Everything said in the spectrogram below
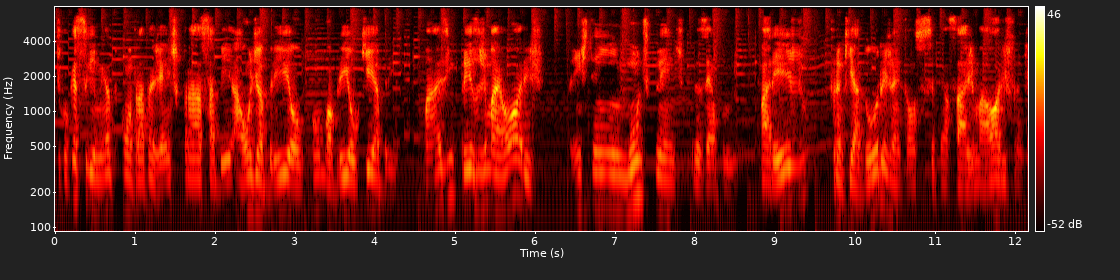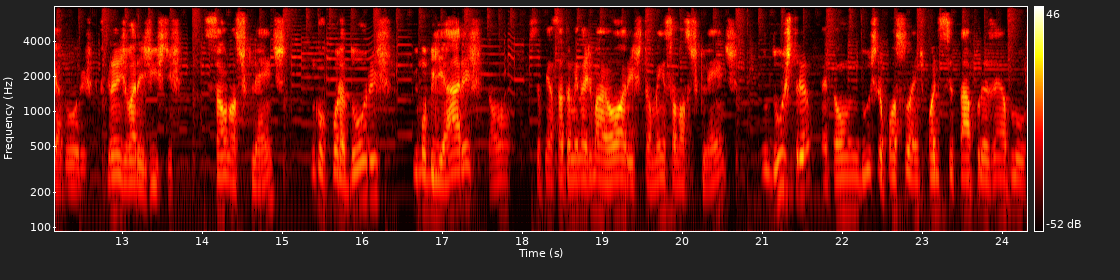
de qualquer segmento contrata a gente para saber aonde abrir, ou como abrir, ou o que abrir. Mas empresas maiores, a gente tem muitos clientes, por exemplo, varejo, franqueadoras, né? Então, se você pensar as maiores franqueadoras, grandes varejistas são nossos clientes, incorporadoras, imobiliárias, então você pensar também nas maiores, também são nossos clientes. Indústria, então indústria posso, a gente pode citar, por exemplo,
